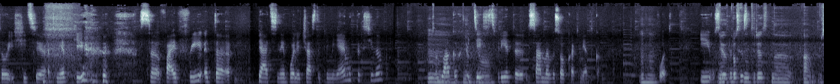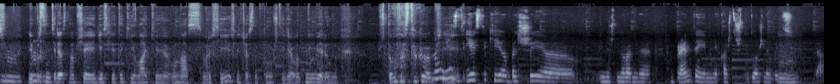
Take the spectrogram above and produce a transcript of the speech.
то ищите отметки с Five Free. Это 5 наиболее часто применяемых токсинов в лаках, и 10 Free — это самая высокая отметка. Вот. И у Мне просто интересно... А, mm-hmm. Мне mm-hmm. просто интересно вообще, есть ли такие лаки у нас в России, если честно, потому что я вот не уверена, что у нас такое ну, вообще ну, есть. Есть такие большие международные бренды, и мне кажется, что должны быть. Mm. Да.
